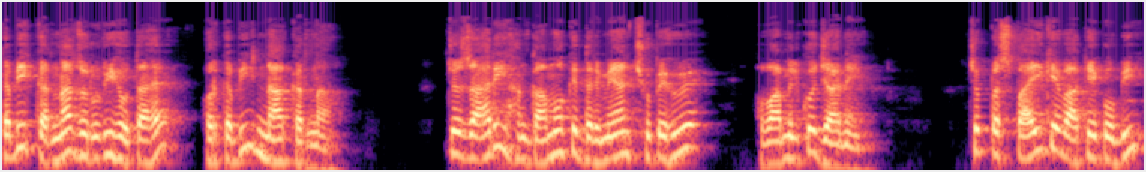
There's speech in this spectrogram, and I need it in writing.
کبھی کرنا ضروری ہوتا ہے اور کبھی نہ کرنا۔ جو ظاہری ہنگاموں کے درمیان چھپے ہوئے عوامل کو جانے۔ جو پسپائی کے واقعے کو بھی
